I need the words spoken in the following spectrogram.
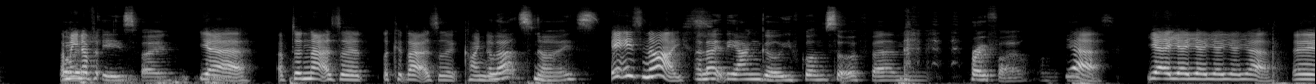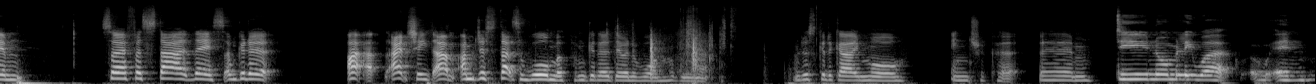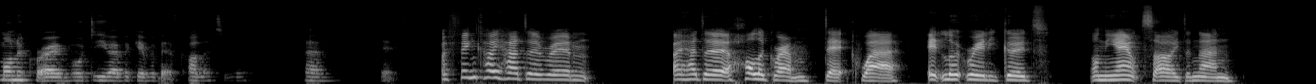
I mean, I've keys, phone. yeah, I've done that as a look at that as a kind Well, of. that's nice. It is nice. I like the angle. You've gone sort of um, profile on the. Yeah. Yeah, yeah, yeah, yeah, yeah, yeah. Um, so if I start this, I'm gonna. I, I actually, I'm, I'm just. That's a warm up. I'm gonna do another one. Hold on a minute. I'm just gonna go more intricate. Um, Do you normally work in monochrome, or do you ever give a bit of colour to your um, dicks? I think I had a um, I had a hologram dick where it looked really good on the outside, and then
